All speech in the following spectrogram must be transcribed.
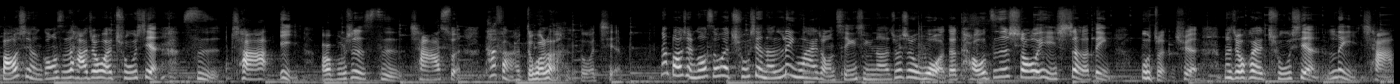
保险公司它就会出现死差异，而不是死差损，它反而多了很多钱。那保险公司会出现的另外一种情形呢，就是我的投资收益设定不准确，那就会出现利差。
